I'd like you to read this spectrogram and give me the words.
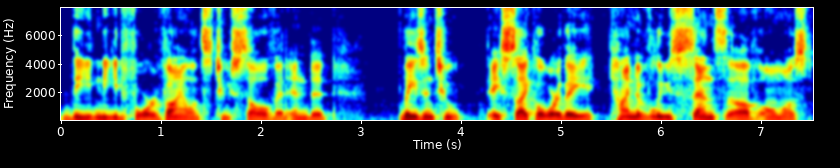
the need for violence to solve it, and it leads into a cycle where they kind of lose sense of almost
